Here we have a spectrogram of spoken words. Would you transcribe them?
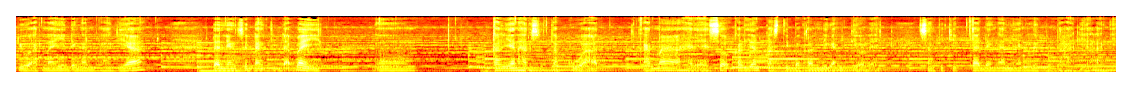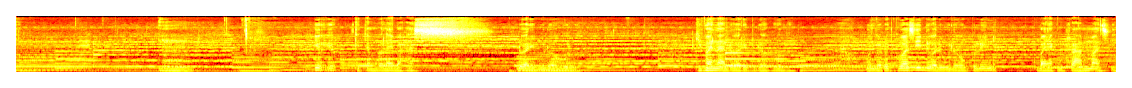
diwarnai dengan bahagia dan yang sedang tidak baik hmm, kalian harus tetap kuat karena hari esok kalian pasti bakal diganti oleh Sang Pencipta dengan yang lebih bahagia lagi. Hmm. Yuk yuk kita mulai bahas 2020. Gimana 2020? Menurut gua sih 2020 ini banyak drama sih.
